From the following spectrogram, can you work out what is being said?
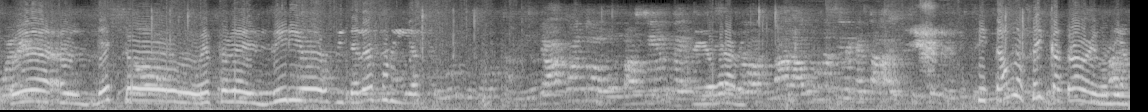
voy a... ah, de esto, voy a poner el vídeo, mi teléfono y ya. Ya cuando un paciente Medio grave. a la una tiene que estar ahí. Si estamos cerca otra vez, Gote. El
